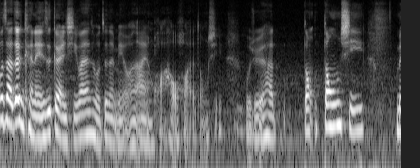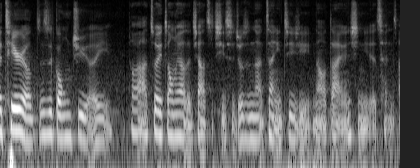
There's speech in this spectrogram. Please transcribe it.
不知道这个可能也是个人习惯，但是我真的没有很爱花豪华的东西。我觉得它东东西 material 只是工具而已。对啊，最重要的价值其实就是那在你自己脑袋跟心理的成长，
